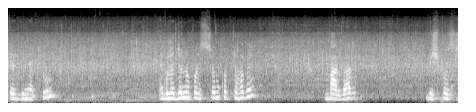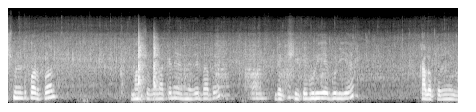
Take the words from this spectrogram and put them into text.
আজকের দিন একটু এগুলোর জন্য পরিশ্রম করতে হবে। বারবার বিশ পঁচিশ মিনিট পর পর মাংসগুলোকে নেড়ে নেড়ে ভাবে ডেকচিকে গুঁড়িয়ে গুঁড়িয়ে কালো করে নিব।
